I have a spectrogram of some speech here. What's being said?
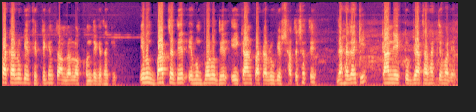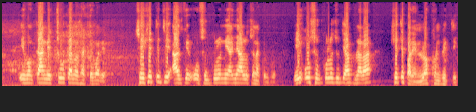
পাকা রোগের ক্ষেত্রে কিন্তু আমরা লক্ষণ দেখে থাকি। এবং বাচ্চাদের এবং বড়দের এই কান পাকা রোগের সাথে সাথে দেখা যায় কি, কানে একটু ব্যথা থাকতে পারে এবং কানে চুলকানো থাকতে পারে। সেই ক্ষেত্রে যে আজকের ওষুধগুলো নিয়ে আমি আলোচনা করব, এই ওষুধগুলো যদি আপনারা খেতে পারেন লক্ষণ ভিত্তিক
